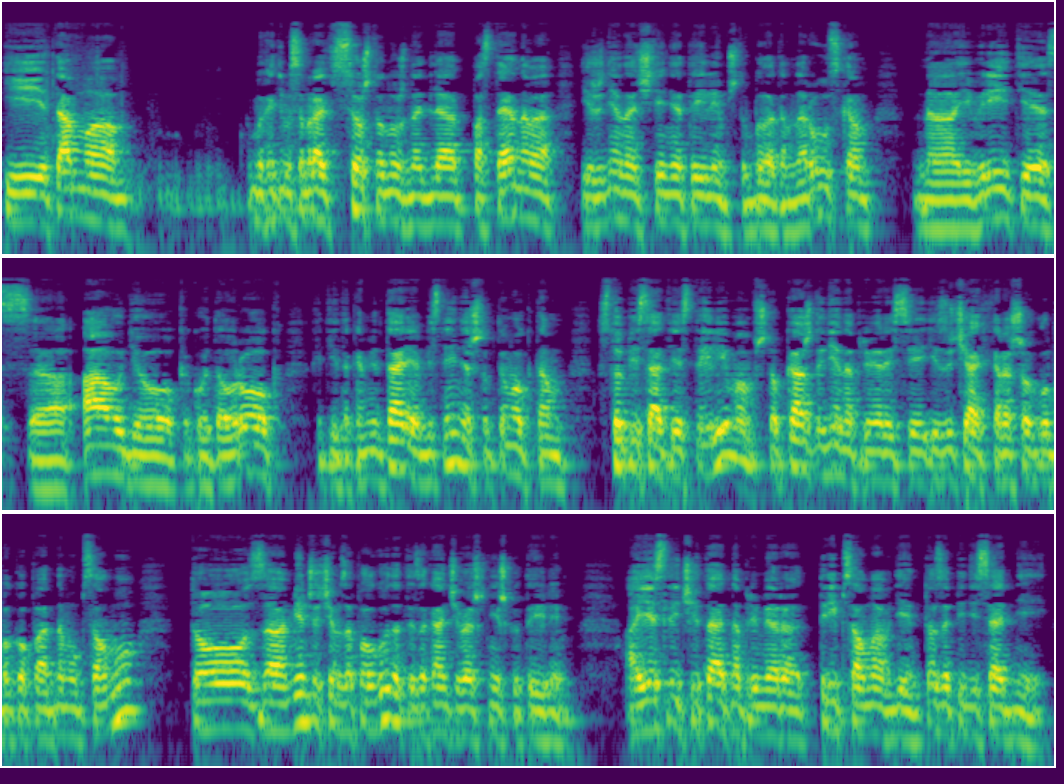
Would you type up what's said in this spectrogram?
И там э, мы хотим собрать все, что нужно для постоянного ежедневного чтения Таилим, чтобы было там на русском, на иврите, с э, аудио, какой-то урок, какие-то комментарии, объяснения, чтобы ты мог там 150 есть Таилимов, чтобы каждый день, например, если изучать хорошо, глубоко по одному псалму, то за меньше, чем за полгода ты заканчиваешь книжку Таилим. А если читать, например, три псалма в день, то за 50 дней.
